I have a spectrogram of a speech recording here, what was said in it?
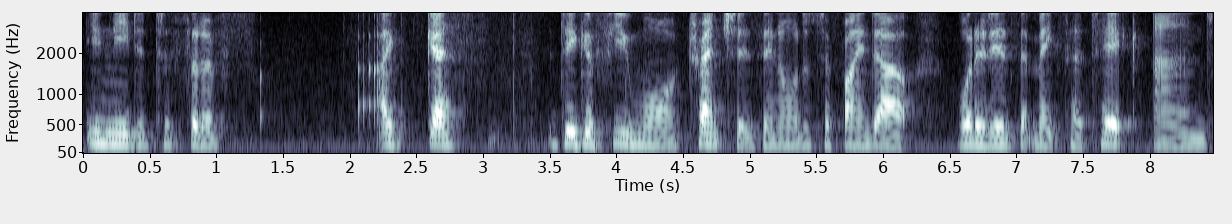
you needed to sort of, I guess, dig a few more trenches in order to find out what it is that makes her tick and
